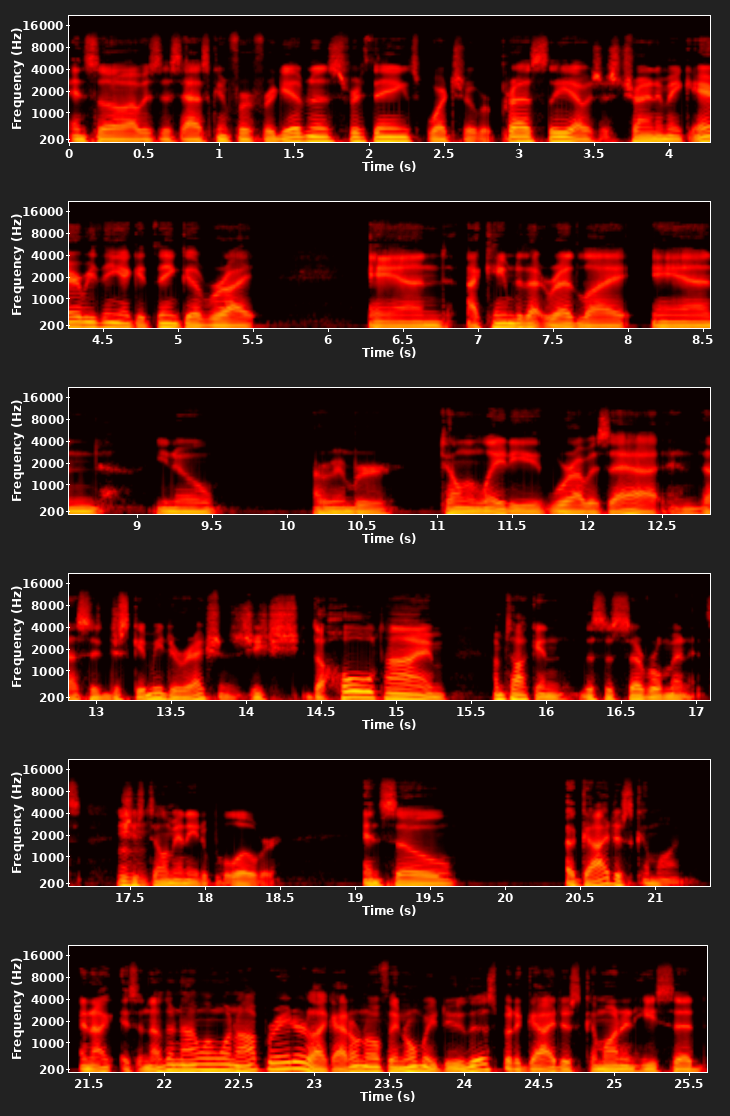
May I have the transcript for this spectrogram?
And so I was just asking for forgiveness for things, watched over Presley. I was just trying to make everything I could think of right. And I came to that red light and, you know, I remember telling the lady where I was at, and I said, "Just give me directions." She, she the whole time I'm talking. This is several minutes. She's mm-hmm. telling me I need to pull over, and so a guy just come on, and I it's another 911 operator. Like I don't know if they normally do this, but a guy just come on and he said,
